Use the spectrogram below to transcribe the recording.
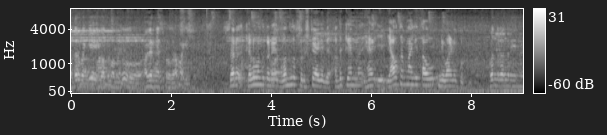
ಅದರ ಬಗ್ಗೆ ಇವತ್ತು ಒಂದು ಅವೇರ್ನೆಸ್ ಪ್ರೋಗ್ರಾಮ್ ಆಗಿತ್ತು ಸರ್ ಕೆಲವೊಂದು ಕಡೆ ಗೊಂದಲ ಸೃಷ್ಟಿಯಾಗಿದೆ ಅದಕ್ಕೇನು ಯಾವ ಥರನಾಗಿ ತಾವು ನಿವಾರಣೆ ಕೊಡ್ತೀವಿ ಗೊಂದಲ ಅಂದರೆ ಏನು?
